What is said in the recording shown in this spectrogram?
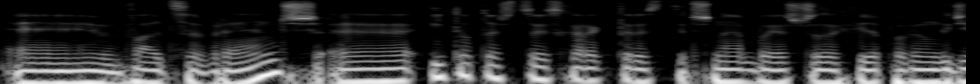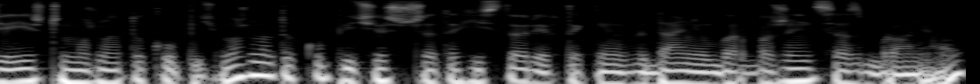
e, w walce wręcz e, i to też, co jest charakterystyczne, bo jeszcze za chwilę powiem, gdzie jeszcze można to kupić. Można to kupić jeszcze tę historię w takim wydaniu Barbarzyńca z bronią,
